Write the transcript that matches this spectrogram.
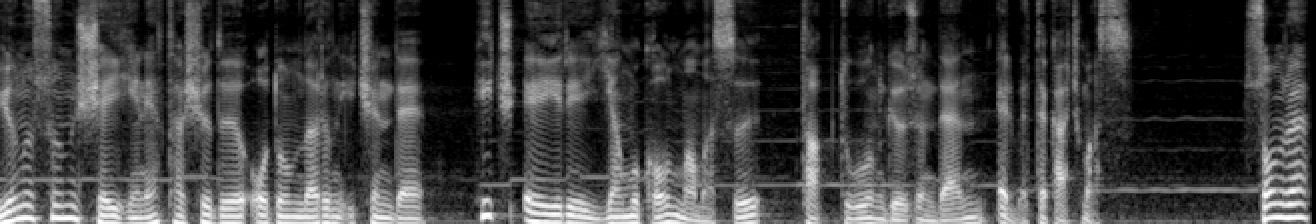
Yunus'un şeyhine taşıdığı odunların içinde hiç eğri yamuk olmaması Tapduğun gözünden elbette kaçmaz. Sonra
